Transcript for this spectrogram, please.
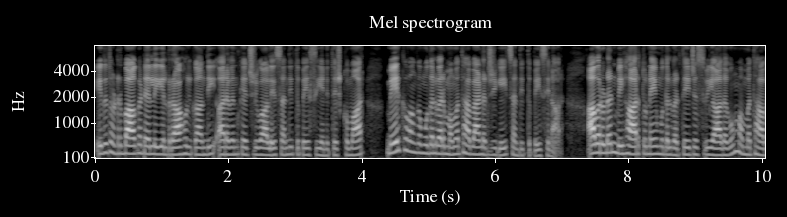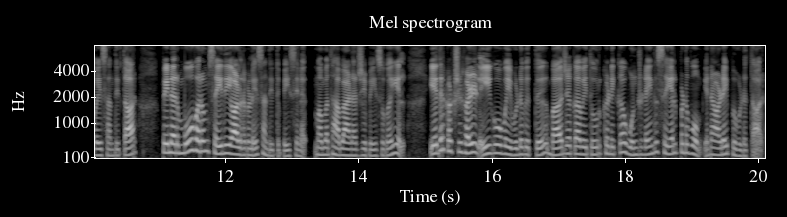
இது தொடர்பாக டெல்லியில் ராகுல் காந்தி அரவிந்த் கெஜ்ரிவாலை சந்தித்து பேசிய நிதிஷ்குமார் மேற்குவங்க முதல்வர் மமதா பானர்ஜியை சந்தித்து பேசினார். அவருடன் பீகார் துணை முதல்வர் தேஜஸ்வி யாதவும் மமதாவை சந்தித்தார். பின்னர் மூவரும் செய்தியாளர்களை சந்தித்து பேசினர். மமதா பானர்ஜி பேசுகையில் எதிர்க்கட்சிகள் ஈகோவை விடுவித்து பாஜகவை தோற்கடிக்க ஒன்றிணைந்து செயல்படுவோம் என அழைப்பு விடுத்தார்.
